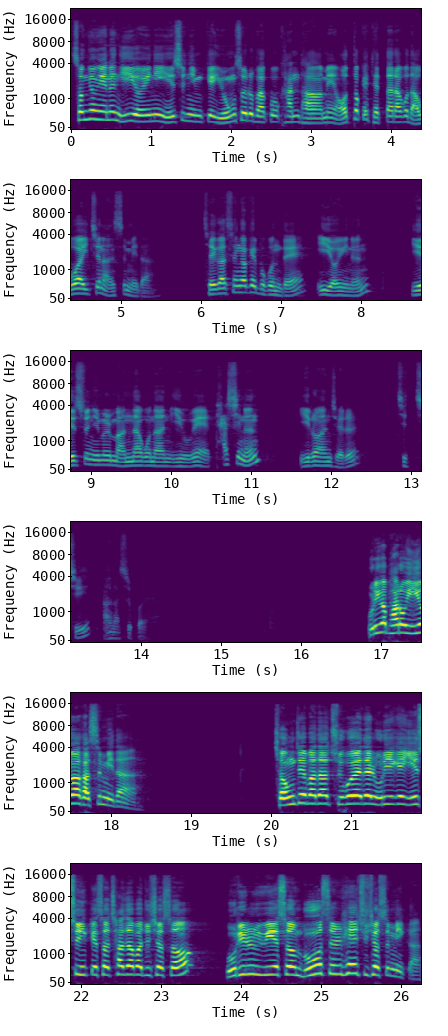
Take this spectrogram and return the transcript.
성경에는 이 여인이 예수님께 용서를 받고 간 다음에 어떻게 됐다라고 나와 있지는 않습니다. 제가 생각해 보건대 이 여인은 예수님을 만나고 난 이후에 다시는 이러한 죄를 짓지 않았을 거예요. 우리가 바로 이와 같습니다. 정죄받아 죽어야 될 우리에게 예수님께서 찾아봐 주셔서 우리를 위해서 무엇을 해 주셨습니까?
